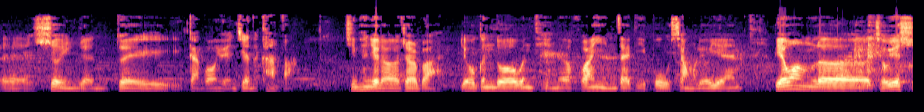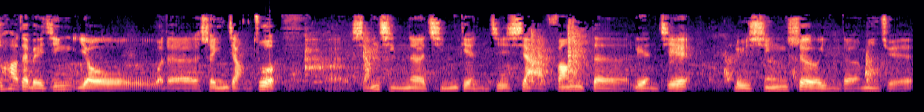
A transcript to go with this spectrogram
呃摄影人对感光元件的看法。今天就聊到这儿吧，有更多问题呢，欢迎在底部向我留言。别忘了九月十号在北京有我的摄影讲座，呃，详情呢请点击下方的链接，旅行摄影的秘诀。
